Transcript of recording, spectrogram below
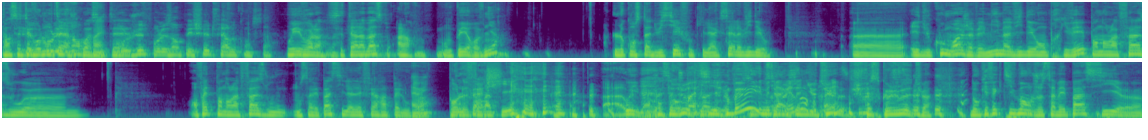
Enfin, c'était volontaire, quoi. C'était- juste pour les empêcher de faire le constat. Oui, voilà. C'était à la base. Alors, on peut y revenir. Le constat d'huissier, il faut qu'il ait accès à la vidéo. Euh, et du coup, moi, j'avais mis ma vidéo en privé pendant la phase où. euh, En fait, pendant la phase où on savait pas s'il allait faire appel ou Ah pas. oui, pour le faire la- chier. Ah oui, mais après c'est le jeu. pas chier. Oui, oui, mais C'est t'as ma raison. chaîne YouTube, je fais ce que je veux, tu vois. Donc effectivement, je savais pas si euh,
